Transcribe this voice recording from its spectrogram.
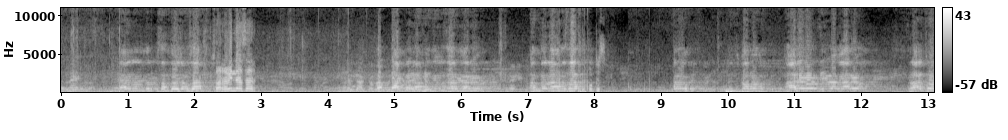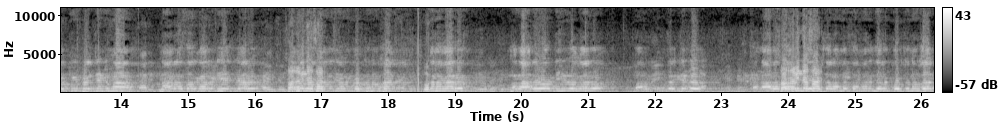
అందరికీ సంతోషం sir. Sir Ravindra sir. Doctor sir గారు అందరు రావాలి sir. Okay sir. Principal R O D O గారు రాష్ట్ర వర్కింగ్ ప్రెసిడెంట్ మా నాగరాజ్ సార్ గారు డిఎస్పీ గారు కోరుతున్నాం సార్. గారు మరి ఆర్ఓ డిఓ గారు మా working president Nara sir, Ravindra sir. అందరూ సన్మానం చేయాలని కోరుతున్నాం సార్.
